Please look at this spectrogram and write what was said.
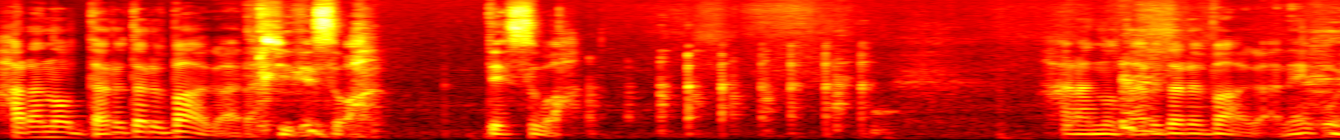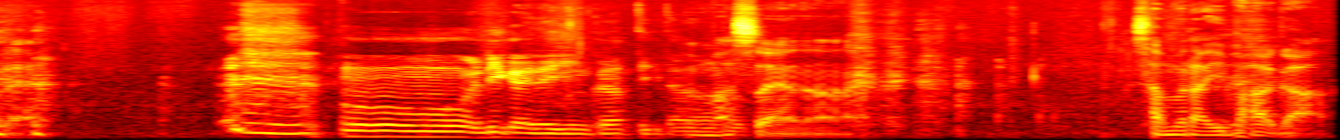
腹のダルダルバーガーらしいですわ。ですわ。腹のダルダルバーガーねこれ。もう理解できんくなってきたうまそうやなサムライバーガ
